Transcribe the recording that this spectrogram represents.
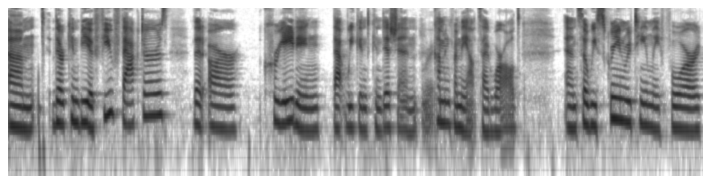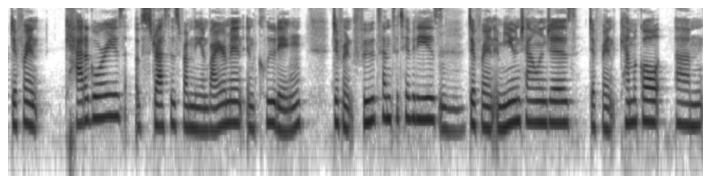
um, there can be a few factors that are creating that weakened condition coming from the outside world. And so we screen routinely for different categories of stresses from the environment, including different food sensitivities, different immune challenges, different chemical um,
